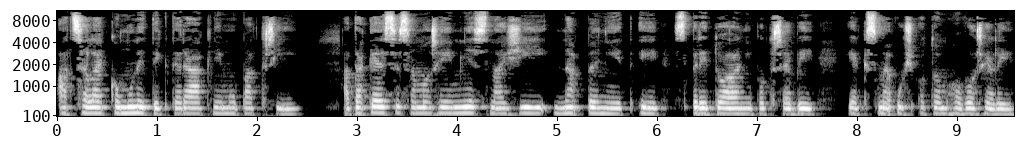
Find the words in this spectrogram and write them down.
a celé komunity, která k němu patří. A také se samozřejmě snaží naplnit i spirituální potřeby, jak jsme už o tom hovořili.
